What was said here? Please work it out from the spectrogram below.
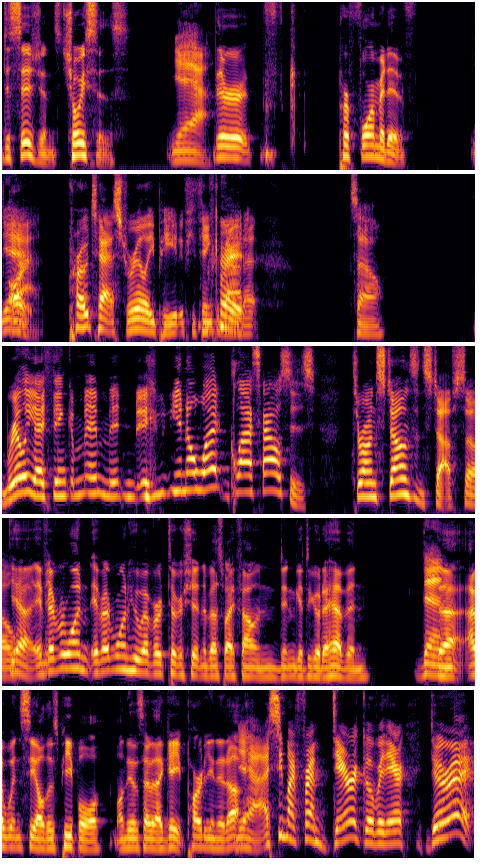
decisions, choices. yeah, They're performative. yeah. Art. Protest, really, Pete, if you think about it. So, really, I think you know what? Glass houses, throwing stones and stuff. So Yeah. If everyone if everyone who ever took a shit in a Best Buy fountain didn't get to go to heaven, then uh, I wouldn't see all those people on the other side of that gate partying it up. Yeah, I see my friend Derek over there. Derek,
